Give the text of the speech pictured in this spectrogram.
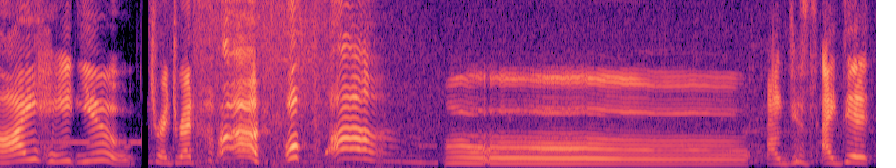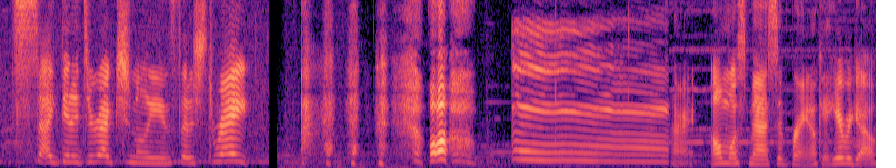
I hate you. Dread, dread. Ah! Oh! Ah! Oh! I I just, I did it, I did it directionally instead of straight. oh! Mm. All right, almost massive brain. Okay, here we go.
